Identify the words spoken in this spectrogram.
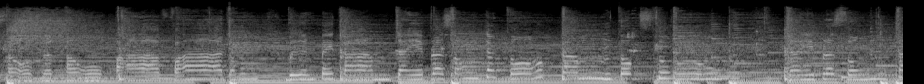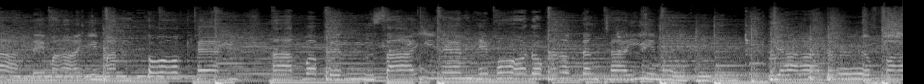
เศร้าเพื่อเข้าป่าฟ้าดงบืนไปตามใจประสงค์จักตกต่ำตกสูง ใจประสงค์ต้านได้ไหมมันโตแขนหากว่าเป็นสายแน่นให้พ่อดอกฮักดังใจมุ่งอย่าเด้อฟ้า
